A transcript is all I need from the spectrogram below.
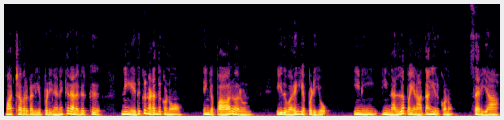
மற்றவர்கள் இப்படி நினைக்கிற அளவிற்கு நீ எதுக்கு நடந்துக்கணும்? இங்கே பாரு அருண் இதுவரை எப்படியோ. இனி நீ நல்ல பையனாக தான் இருக்கணும். சரியா?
